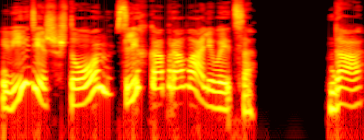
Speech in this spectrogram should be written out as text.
Видишь, что он слегка проваливается?» «Да».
